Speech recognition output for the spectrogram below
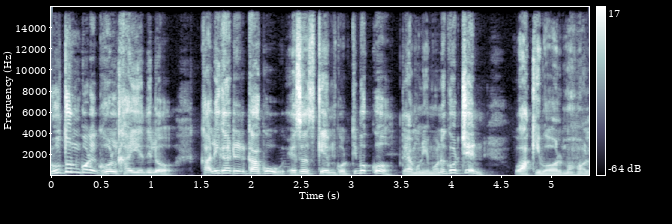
নতুন করে ঘোল খাইয়ে দিল কালীঘাটের কাকু এসএসকেএম কর্তৃপক্ষ, তেমনই মনে করছেন ওয়াকিবহল মহল।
